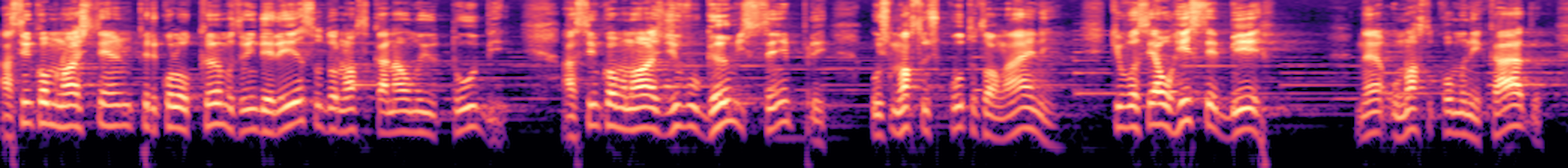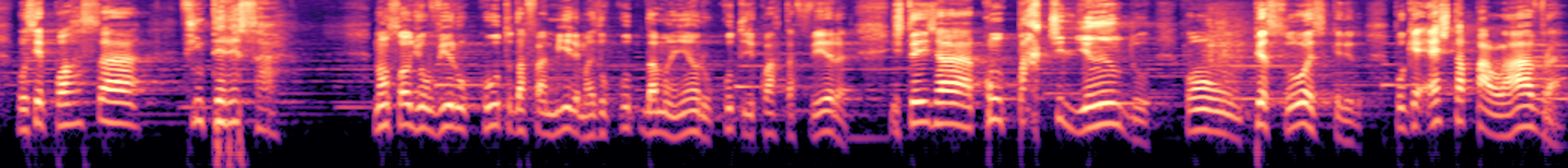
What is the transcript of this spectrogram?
Assim como nós sempre colocamos o endereço do nosso canal no YouTube, assim como nós divulgamos sempre os nossos cultos online, que você, ao receber né, o nosso comunicado, você possa se interessar não só de ouvir o culto da família, mas o culto da manhã, o culto de quarta-feira. Esteja compartilhando com pessoas, querido, porque esta palavra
